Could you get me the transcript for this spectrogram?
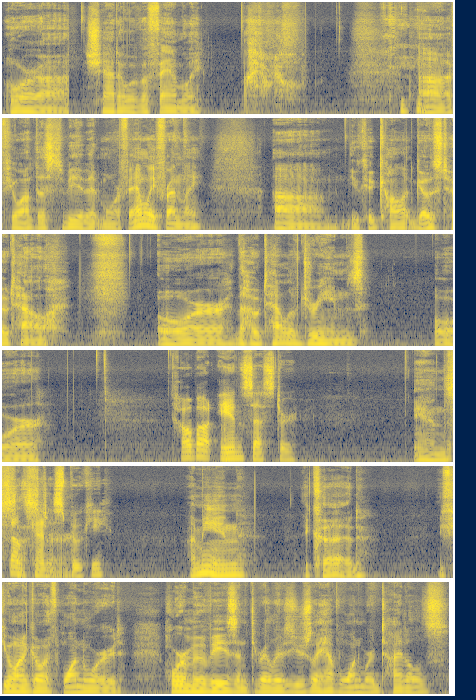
or uh, Shadow of a Family. I don't know. uh, if you want this to be a bit more family friendly, um, you could call it Ghost Hotel, or The Hotel of Dreams, or How about Ancestor? Ancestor. That sounds kind of spooky. I mean, it could. If you want to go with one word, horror movies and thrillers usually have one word titles.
